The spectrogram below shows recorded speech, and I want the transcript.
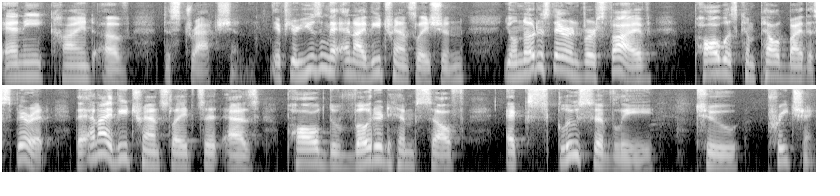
any kind of distraction. If you're using the NIV translation, you'll notice there in verse 5, Paul was compelled by the Spirit. The NIV translates it as Paul devoted himself exclusively to preaching.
